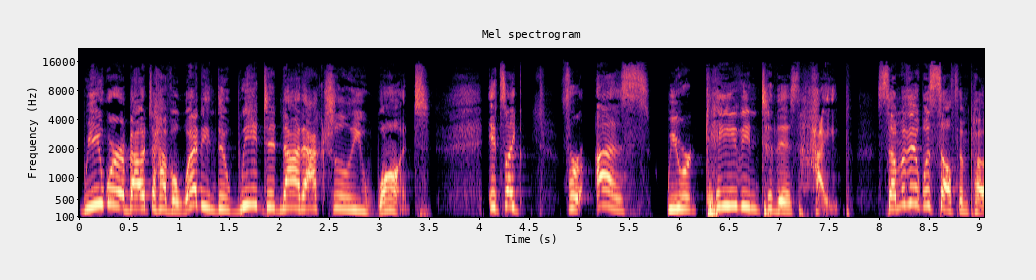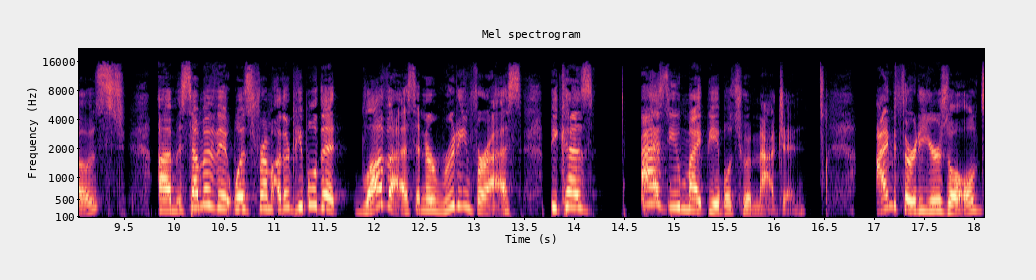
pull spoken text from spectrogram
we were about to have a wedding that we did not actually want. It's like for us, we were caving to this hype. Some of it was self-imposed. Um, some of it was from other people that love us and are rooting for us because as you might be able to imagine, I'm 30 years old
